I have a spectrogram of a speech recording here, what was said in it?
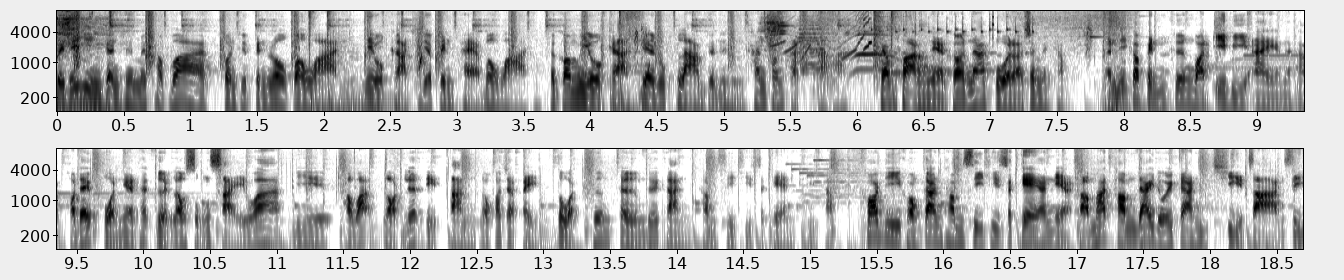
คยได้ยินกันใช่ไหมครับว่าคนที่เป็นโรคเบาหวานมีโอกาสที่จะเป็นแผลเบาหวาน แล้วก็มีโอกาสที่จะลุกลามจนถึงขั้นต้องตัดขาแค่ฟังเนี่ยก็น่ากลัวแล้วใช่ไหมครับอันนี้ก็เป็นเครื่องวัด ABI นะครับพอได้ผลเนี่ยถ้าเกิดเราสงสัยว่ามีภาวะหลอดเลือดตีบตัน เราก็จะไปตรวจเพิ่มเติมด้วยการทำ CT สแกนทีครับข้อดีของการทำ CT สแกนเนี่ยสามารถทำได้โดยการฉีดสารสี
